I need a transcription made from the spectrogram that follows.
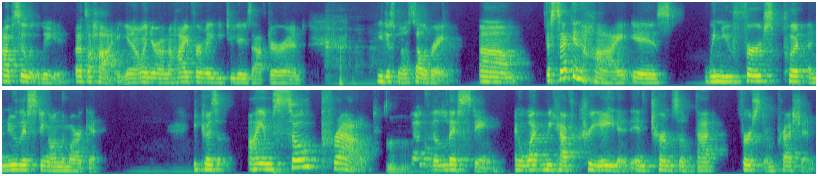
absolutely, that's a high. You know, and you're on a high for maybe two days after, and you just want to celebrate. Um, the second high is when you first put a new listing on the market, because I am so proud mm-hmm. of the listing and what we have created in terms of that first impression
